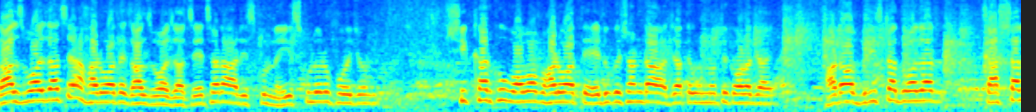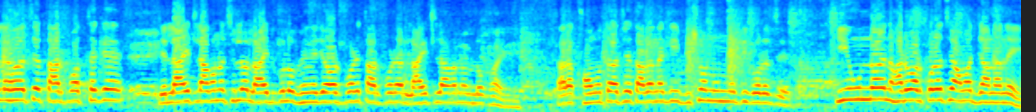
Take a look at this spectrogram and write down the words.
গার্লস বয়েজ আছে হাড়োয়াতে গার্লস বয়েজ আছে, এছাড়া আর স্কুল নেই। স্কুলেরও প্রয়োজন শিক্ষার খুব অভাব হাড়োয়াতে এডুকেশনটা যাতে উন্নতি করা যায়। হাড়োয়া ব্রিজটা দু সালে হয়েছে, তারপর থেকে যে লাইট লাগানো ছিল লাইটগুলো ভেঙে যাওয়ার পরে তারপরে আর লাইট লাগানোর লোক হয়নি। তারা ক্ষমতা আছে, তারা নাকি ভীষণ উন্নতি করেছে। কি উন্নয়ন হাড়োয়ার করেছে আমার জানা নেই।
